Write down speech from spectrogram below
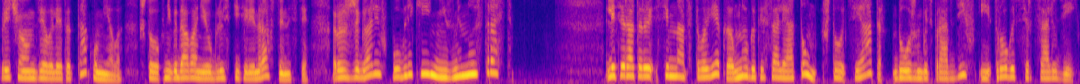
причем делали это так умело, что к негодованию блюстителей нравственности разжигали в публике низменную страсть. Литераторы XVII века много писали о том, что театр должен быть правдив и трогать сердца людей.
